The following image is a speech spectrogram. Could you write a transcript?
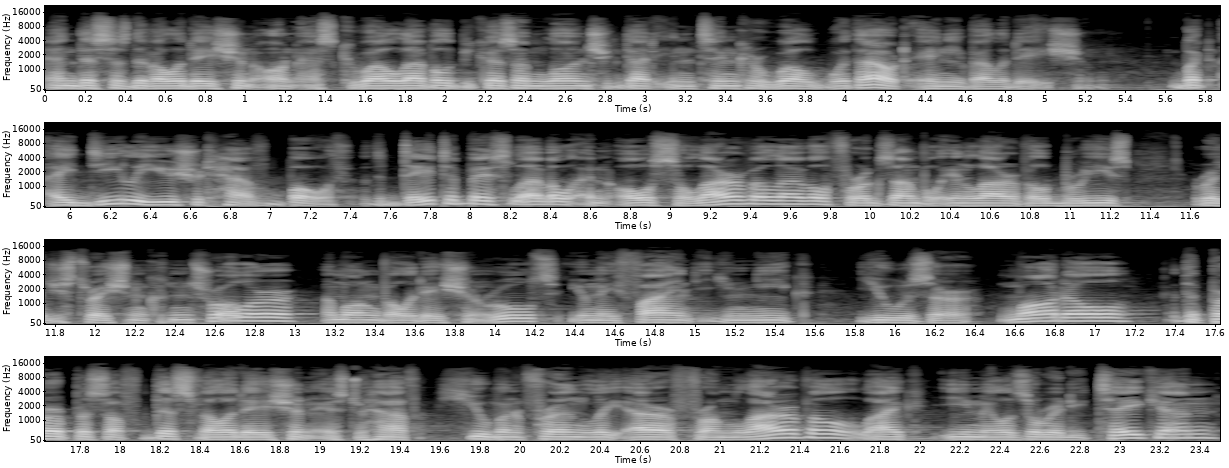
And this is the validation on SQL level because I'm launching that in Tinkerwell without any validation. But ideally, you should have both the database level and also Laravel level. For example, in Laravel Breeze registration controller, among validation rules, you may find unique user model. The purpose of this validation is to have human-friendly error from Laravel, like email is already taken,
